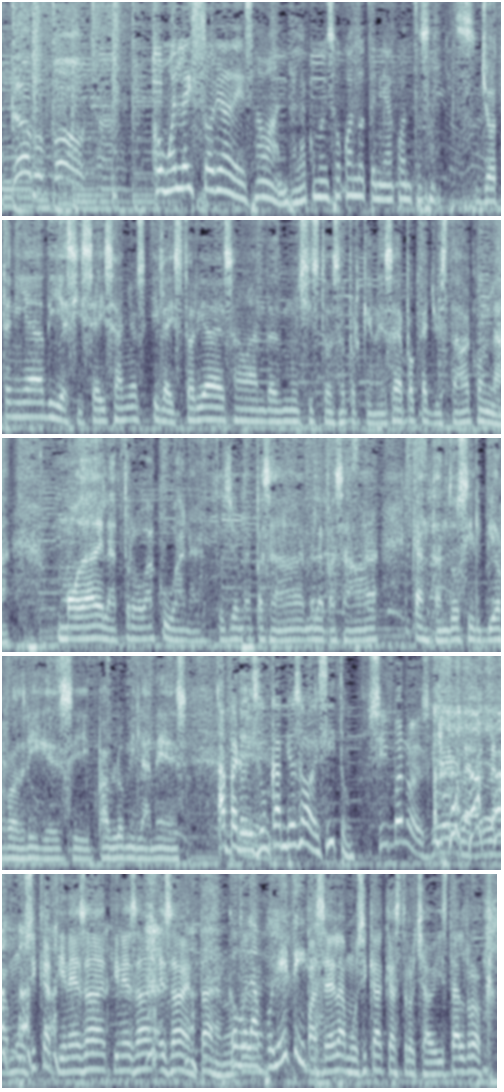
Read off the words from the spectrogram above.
double fall time. ¿Cómo es la historia de esa banda? ¿La comenzó cuando tenía cuántos años? Yo tenía 16 años y la historia de esa banda es muy chistosa porque en esa época yo estaba con la moda de la trova cubana. Entonces yo me pasaba, me la pasaba cantando Silvio Rodríguez y Pablo Milanés. Ah, pero Eh, hizo un cambio suavecito. Sí, bueno, es que la, la música tiene esa, tiene esa, esa ventaja, ¿no? Como la política. Pasé de la música castrochavista al rock.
